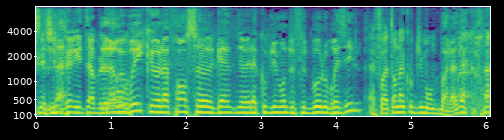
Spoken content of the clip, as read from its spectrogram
C'est une La- véritable. La rubrique euh, la France euh, gagne euh, la Coupe du Monde de football au Brésil. Il faut attendre la Coupe du Monde. Voilà, d'accord.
